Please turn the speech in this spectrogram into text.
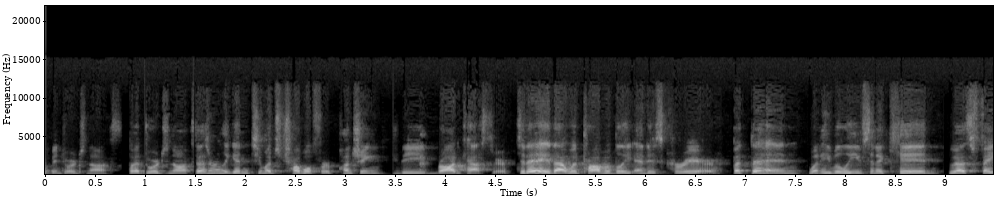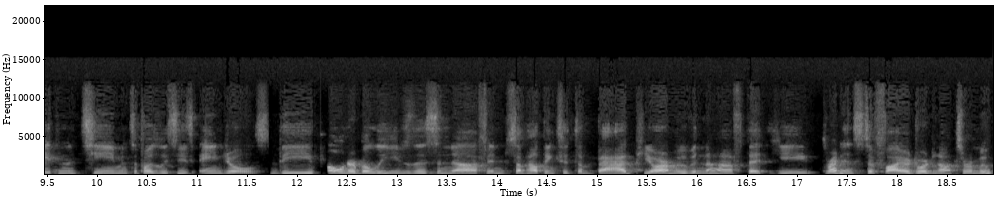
loving George Knox. But George Knox doesn't really get in too much trouble for punching the broadcaster. Today, that would probably end his career. But then, when he believes in a kid who has faith in the team and supposedly sees angels, the owner believes this enough and somehow thinks it's a bad PR move enough that he threatens to fire George Knox or remove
